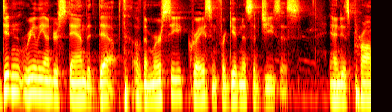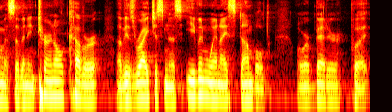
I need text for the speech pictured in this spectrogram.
didn't really understand the depth of the mercy, grace, and forgiveness of Jesus and his promise of an eternal cover of his righteousness even when I stumbled, or better put,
